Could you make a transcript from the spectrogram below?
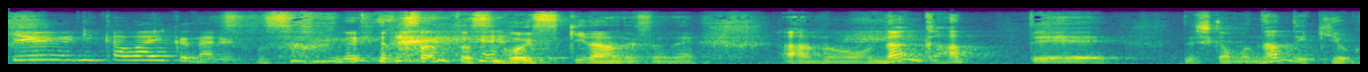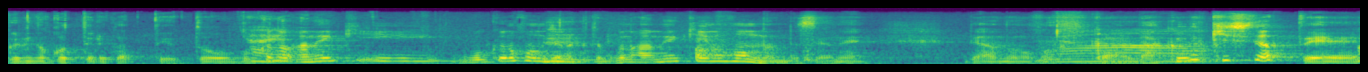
急に可愛くなる。サムガリアのサンタすごい好きなんですよね。あのなんかあってでしかもなんで記憶に残ってるかっていうと僕の姉貴、僕の本じゃなくて僕の姉貴の本なんですよね。であのなんか落書きしてあって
